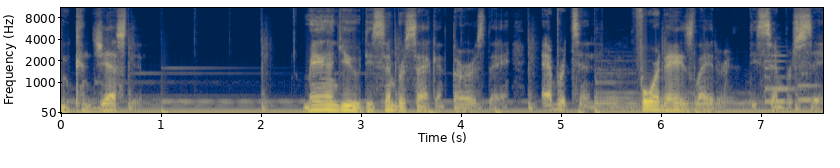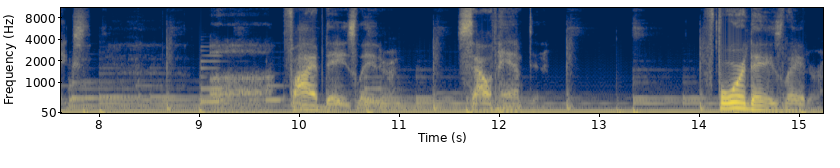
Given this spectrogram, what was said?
and congested. Man U, December 2nd, Thursday. Everton, four days later, December 6th. Uh, five days later, Southampton. Four days later,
